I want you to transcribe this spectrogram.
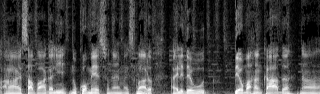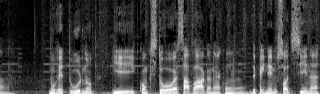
a essa vaga ali no começo, né? Mas claro, a LDU deu uma arrancada na, no retorno e conquistou essa vaga, né? Com dependendo só de si, né?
